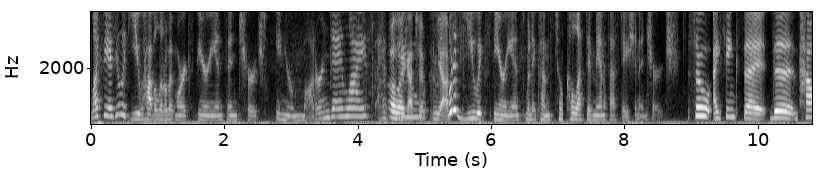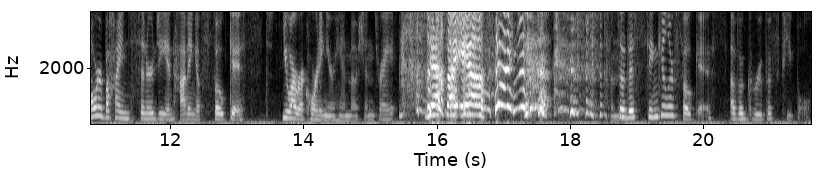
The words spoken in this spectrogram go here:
Lexi, I feel like you have a little bit more experience in church in your modern day life. Have Oh, I you- gotcha. Yeah. What have you experienced when it comes to collective manifestation in church? So I think that the power behind synergy and having a focused. You are recording your hand motions, right? Yes, I am. so the singular focus of a group of people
